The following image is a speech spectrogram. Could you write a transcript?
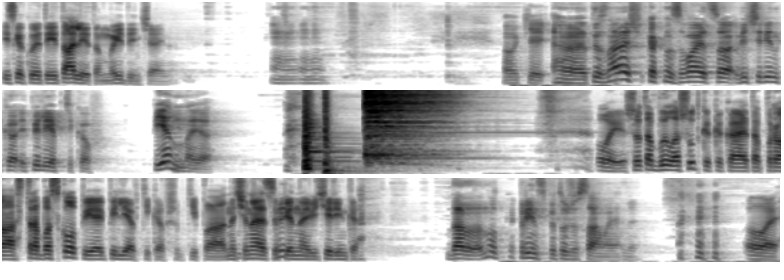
из какой-то Италии, там «Made in China». Окей. Э, Ты знаешь, как называется вечеринка эпилептиков? Пенная. Ой, что-то была шутка какая-то про стробоскоп и эпилептиков, чтобы типа начинается При- пенная вечеринка. Да-да-да, ну, в принципе, то же самое. Ой,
